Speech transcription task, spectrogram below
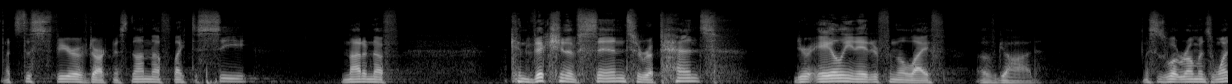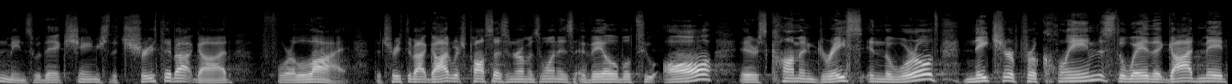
That's the sphere of darkness. Not enough light to see, not enough conviction of sin to repent, you're alienated from the life of God. This is what Romans 1 means, where they exchange the truth about God for a lie. The truth about God, which Paul says in Romans 1, is available to all. There's common grace in the world. Nature proclaims the way that God made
